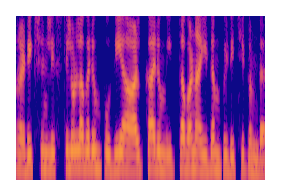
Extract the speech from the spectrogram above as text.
പ്രഡിക്ഷൻ ലിസ്റ്റിലുള്ളവരും പുതിയ ആൾക്കാരും ഇത്തവണ ഇടം പിടിച്ചിട്ടുണ്ട്.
